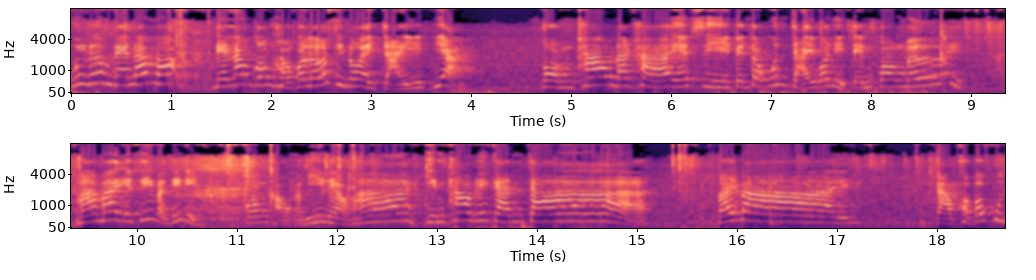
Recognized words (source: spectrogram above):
อุ้ยลืมแนะนำเนาะแนะนำกองเขาก็แล้วสิหน่อยใจเพี่ยกล่องข้าวนะคะ FC เป็นตะอุ่นใจบ่นี่เต็มกล่องเลย มามา FC แบบที่นี่กล่องเขากับมีแล้วมากินข้าวด้วยกันจ้าบายบาย กราบขอบพระคุณ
